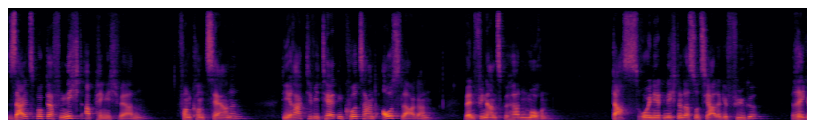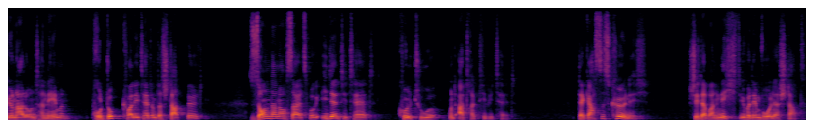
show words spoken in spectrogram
Salzburg darf nicht abhängig werden von Konzernen, die ihre Aktivitäten kurzerhand auslagern, wenn Finanzbehörden murren. Das ruiniert nicht nur das soziale Gefüge, regionale Unternehmen, Produktqualität und das Stadtbild, sondern auch Salzburg Identität, Kultur und Attraktivität. Der Gast ist König, steht aber nicht über dem Wohl der Stadt.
